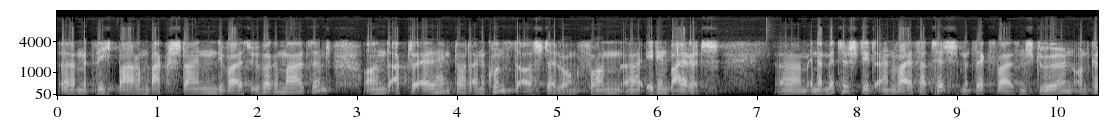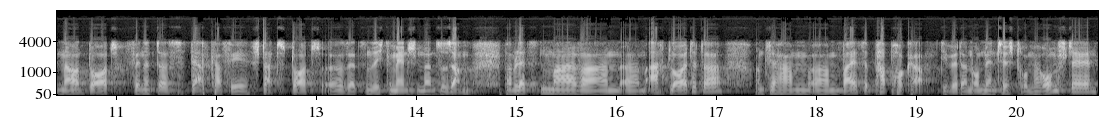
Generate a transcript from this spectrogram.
äh, mit sichtbaren Backsteinen, die weiß übergemalt sind. Und aktuell hängt dort eine Kunstausstellung von äh, Edin Bayric. Ähm, in der Mitte steht ein weißer Tisch mit sechs weißen Stühlen und genau dort findet das Derf-Café statt. Dort äh, setzen sich die Menschen dann zusammen. Beim letzten Mal waren ähm, acht Leute da und wir haben ähm, weiße Papphocker, die wir dann um den Tisch drum herum stellen.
